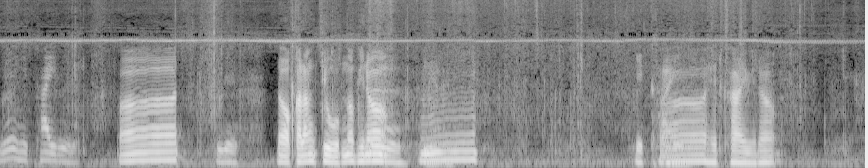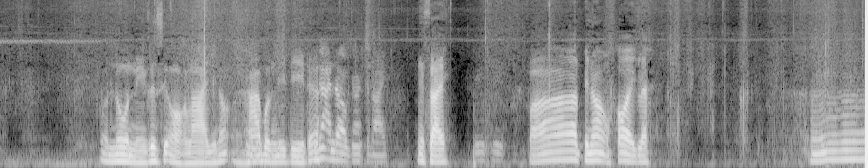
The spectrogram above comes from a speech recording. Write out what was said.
เนี่ยเห็ดไข่เลยปัดเนี่ยดอกกำลังจูบเนาะพี่น้องเอออืมเห็ดไข่อ่าเห็ดไข่พี่น้องว่านู่นนี่คือสิออกลายอยู่เนาะหาเบิ่งดีๆเด้อหน้าดอกกันกระได นี่ใส่นี่คือป้าดพี่น้องพ่ออีกเลยอืม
